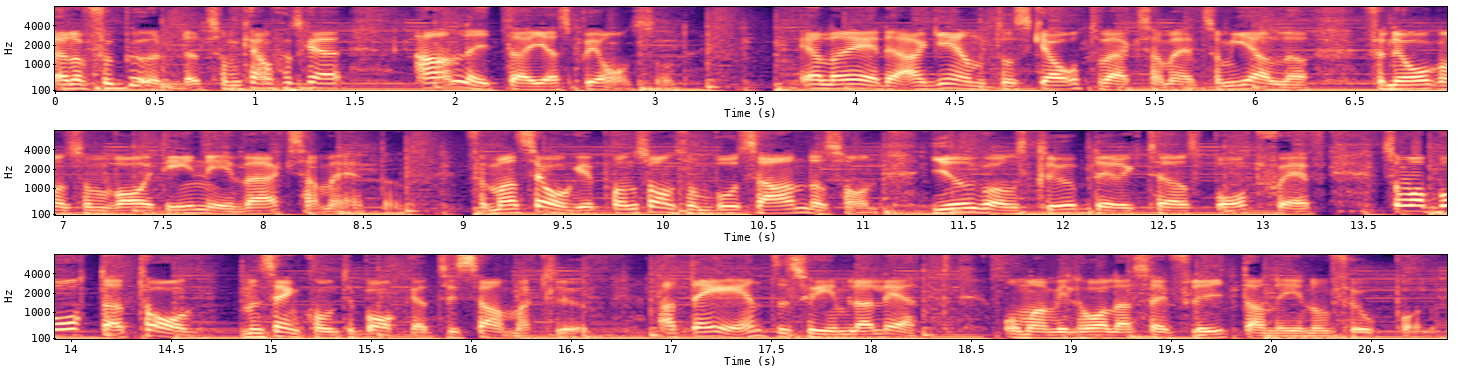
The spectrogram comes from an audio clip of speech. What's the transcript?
eller förbundet som kanske ska anlita Jesper Jansson. Eller är det agent och scoutverksamhet som gäller för någon som varit inne i verksamheten? För man såg ju på en sån som Bosse Andersson, Djurgårdens klubbdirektör, sportchef, som var borta ett tag men sen kom tillbaka till samma klubb. Att det är inte så himla lätt om man vill hålla sig flytande inom fotbollen.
